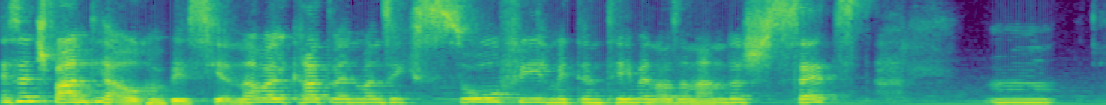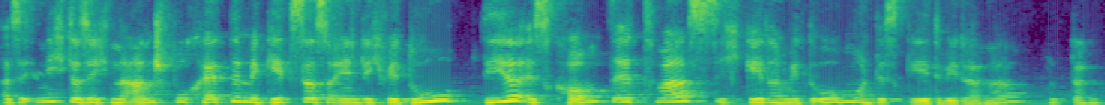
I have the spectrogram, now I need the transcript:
Es entspannt ja auch ein bisschen, ne? weil gerade wenn man sich so viel mit den Themen auseinandersetzt, mm, also nicht, dass ich einen Anspruch hätte, mir geht es da so ähnlich wie du, dir, es kommt etwas, ich gehe damit um und es geht wieder. Ne? Und dann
